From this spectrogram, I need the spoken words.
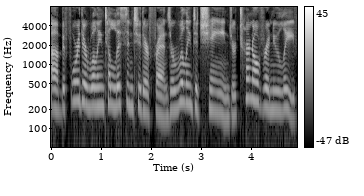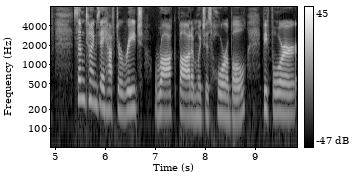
uh, before they're willing to listen to their friends or willing to change or turn over a new leaf. Sometimes they have to reach rock bottom, which is horrible, before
